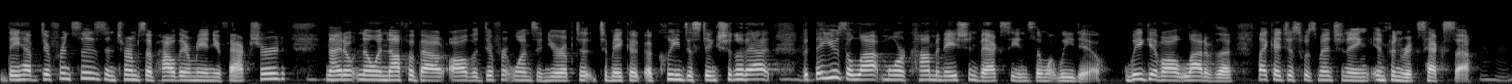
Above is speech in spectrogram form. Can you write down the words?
they have differences in terms of how they're manufactured, mm-hmm. and I don't know enough about all the different ones in Europe to to make a, a clean distinction of that. Mm-hmm. But they use a lot more combination vaccines than what we do. We give all, a lot of the like I just was mentioning, Infanrix Hexa. Mm-hmm.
